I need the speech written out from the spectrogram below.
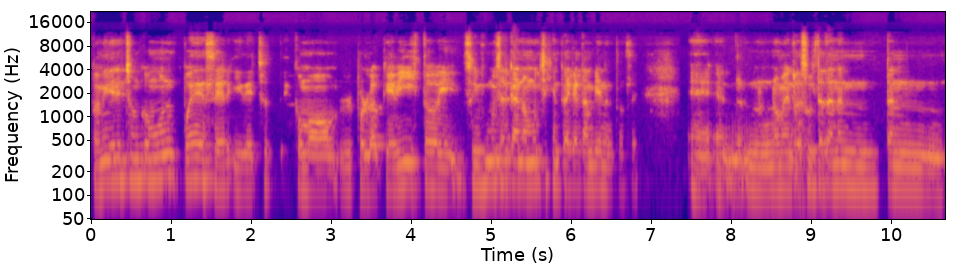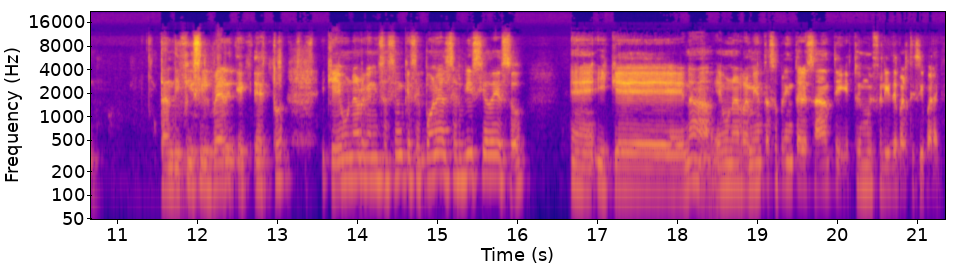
Para mí, derecho en común puede ser, y de hecho, como por lo que he visto, y soy muy cercano a mucha gente de acá también, entonces eh, no me resulta tan, tan, tan difícil ver esto, que es una organización que se pone al servicio de eso. y que nada, es una herramienta súper interesante y estoy muy feliz de participar acá.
